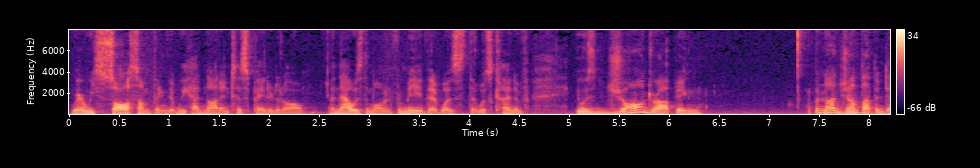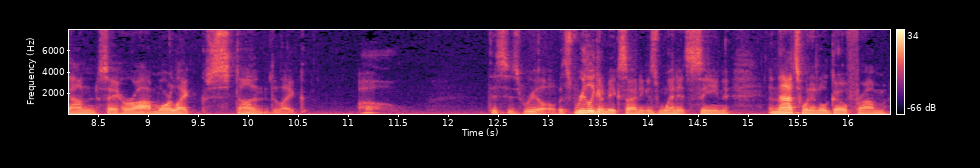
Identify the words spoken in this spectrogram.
where we saw something that we had not anticipated at all, and that was the moment for me that was that was kind of it was jaw dropping, but not jump up and down say hurrah, more like stunned, like oh, this is real. What's really going to be exciting is when it's seen, and that's when it'll go from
